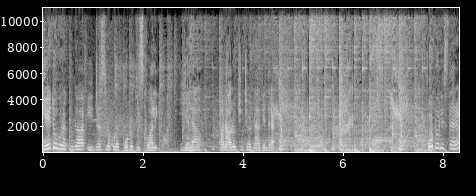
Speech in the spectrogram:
ఏదో రకంగా ఈ డ్రెస్లో కూడా ఫోటో తీసుకోవాలి. ఎలా? అని ఆలోచించాడు నాగేంద్ర. ఫోటోలు ఇస్తారా?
